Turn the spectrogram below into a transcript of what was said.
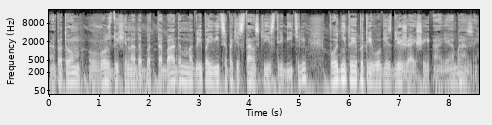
а потом в воздухе над Аббаттабадом могли появиться пакистанские истребители, поднятые по тревоге с ближайшей авиабазы.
